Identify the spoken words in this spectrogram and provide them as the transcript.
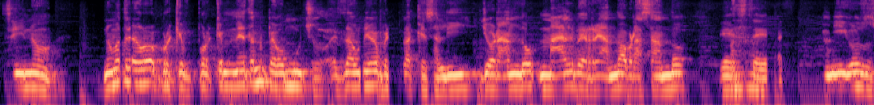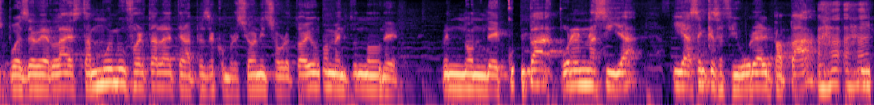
Sí, no. No me atrevo porque, porque neta me pegó mucho. Es la única película que salí llorando, mal, berreando, abrazando. Este, Ajá amigos después de verla. Está muy, muy fuerte la de terapias de conversión y sobre todo hay un momento en donde, en donde culpa, ponen una silla y hacen que se figure el papá. Ajá, ajá. Y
